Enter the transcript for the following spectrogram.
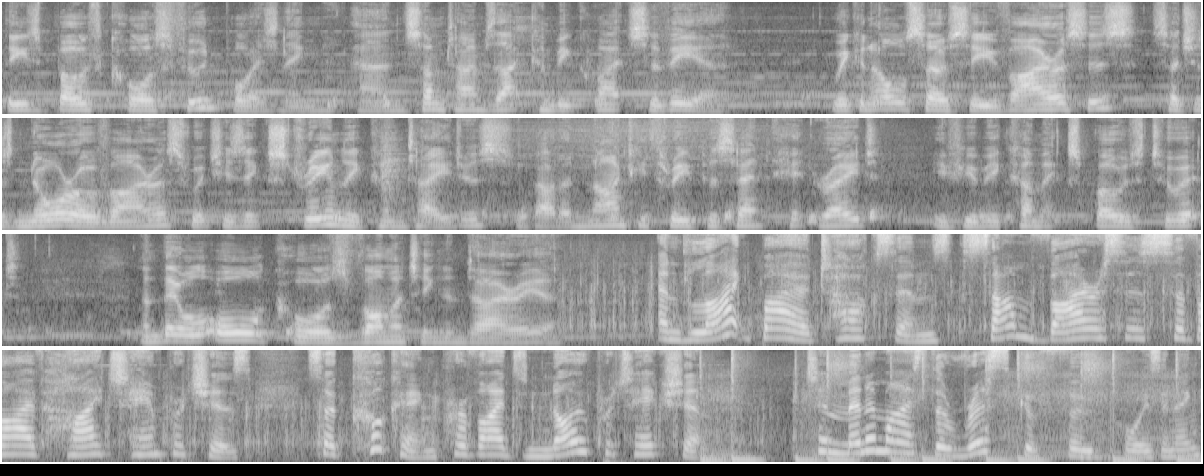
These both cause food poisoning, and sometimes that can be quite severe. We can also see viruses such as norovirus, which is extremely contagious, about a 93% hit rate if you become exposed to it, and they will all cause vomiting and diarrhea. And like biotoxins, some viruses survive high temperatures, so cooking provides no protection. To minimise the risk of food poisoning,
